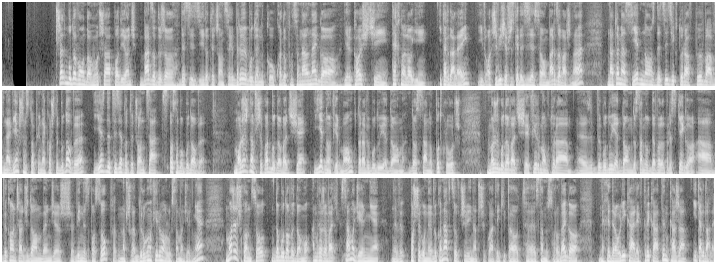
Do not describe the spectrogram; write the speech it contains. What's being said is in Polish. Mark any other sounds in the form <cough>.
Przed budową domu trzeba podjąć bardzo dużo decyzji dotyczących bryły budynku, układu funkcjonalnego, wielkości, technologii i tak dalej. I oczywiście wszystkie decyzje są bardzo ważne. Natomiast jedną z decyzji, która wpływa w największym stopniu na koszty budowy, jest decyzja dotycząca sposobu budowy. Możesz na przykład budować się jedną firmą, która wybuduje dom do stanu pod klucz. Możesz budować się firmą, która e, wybuduje dom do stanu deweloperskiego, a wykończać dom będziesz w inny sposób, na przykład drugą firmą lub samodzielnie. Możesz w końcu do budowy domu angażować samodzielnie poszczególnych wykonawców, czyli na przykład ekipę od e, stanu surowego, hydraulika, elektryka, tynkarza itd.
